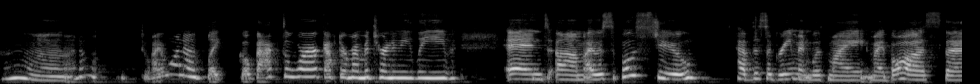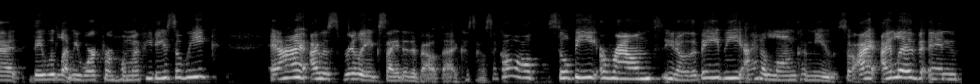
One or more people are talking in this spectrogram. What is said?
hmm, i don't do i want to like go back to work after my maternity leave? And um, i was supposed to have this agreement with my my boss that they would let me work from home a few days a week and I, I was really excited about that because I was like, oh, I'll still be around, you know, the baby. I had a long commute. So I, I live in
